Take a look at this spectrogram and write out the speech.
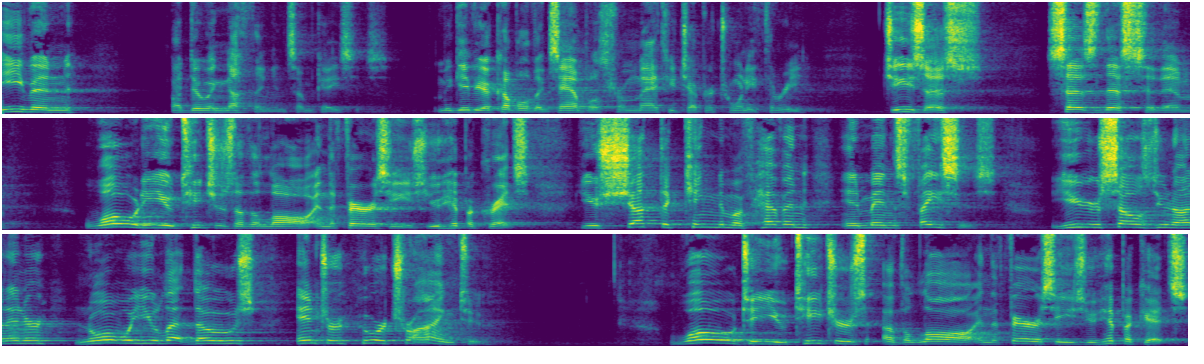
even by doing nothing in some cases. Let me give you a couple of examples from Matthew chapter 23. Jesus says this to them Woe to you, teachers of the law and the Pharisees, you hypocrites! You shut the kingdom of heaven in men's faces. You yourselves do not enter, nor will you let those enter who are trying to. Woe to you, teachers of the law and the Pharisees, you hypocrites!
